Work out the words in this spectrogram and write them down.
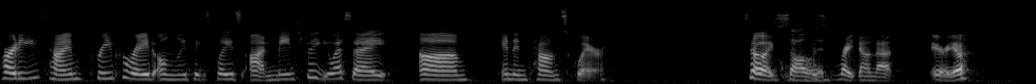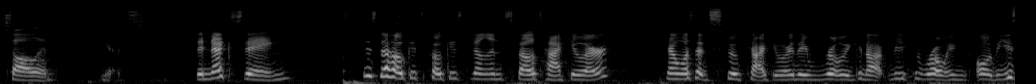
party time pre parade only takes place on Main Street, USA, um, and in Town Square. So like Solid. just right down that area. Solid. The next thing is the Hocus Pocus Villain Spelltacular, which I almost said spooktacular. They really cannot be throwing all these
